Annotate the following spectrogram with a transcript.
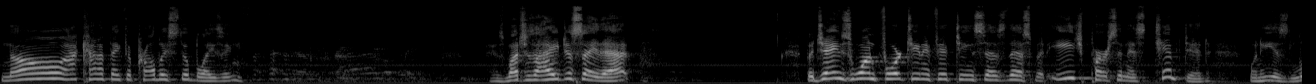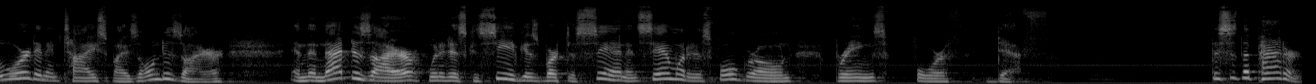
No, I kind of think they're probably still blazing. As much as I hate to say that. But James 1 14 and 15 says this But each person is tempted when he is lured and enticed by his own desire. And then that desire, when it is conceived, gives birth to sin. And sin, when it is full grown, brings forth death. This is the pattern.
